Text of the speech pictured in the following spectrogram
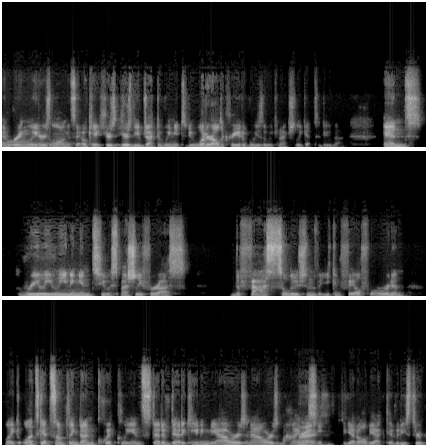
and bring leaders along and say, okay, here's here's the objective we need to do. What are all the creative ways that we can actually get to do that? And really leaning into, especially for us, the fast solutions that you can fail forward in like let's get something done quickly instead of dedicating the hours and hours behind right. the scenes to get all the activities through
